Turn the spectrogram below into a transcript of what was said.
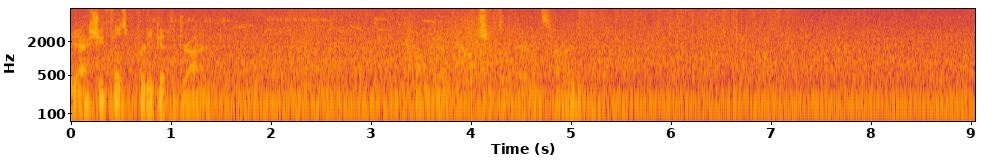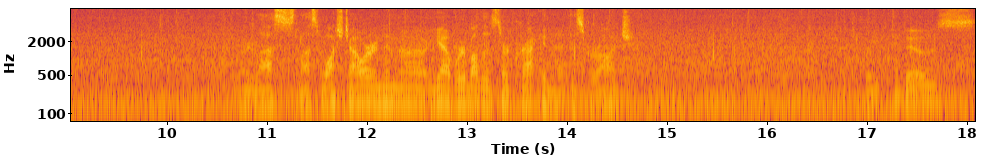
It actually feels pretty good to drive. Could have shifted there, that's fine. Last last watchtower, and then uh, yeah, we're about to start cracking at this garage. Wait, did those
